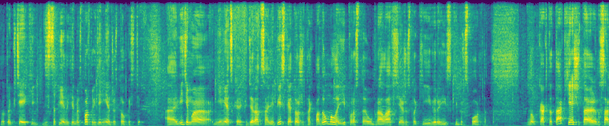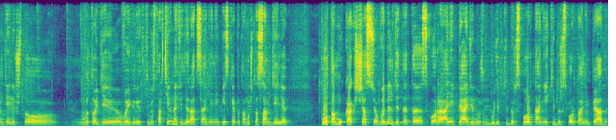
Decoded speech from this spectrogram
Ну, только те дисциплины киберспорта, где нет жестокости. А, видимо, немецкая федерация олимпийская тоже так подумала и просто убрала все жестокие игры из киберспорта. Ну, как-то так. Я считаю, на самом деле, что в итоге выиграет киберспортивная федерация, а не олимпийская, потому что на самом деле по тому, как сейчас все выглядит, это скоро Олимпиаде нужен будет киберспорт, а не киберспорту Олимпиады.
